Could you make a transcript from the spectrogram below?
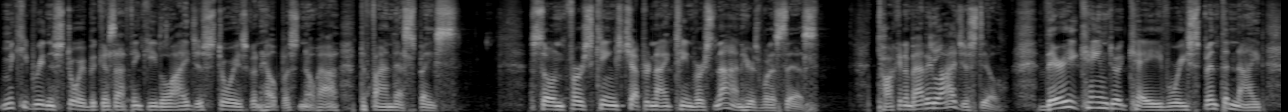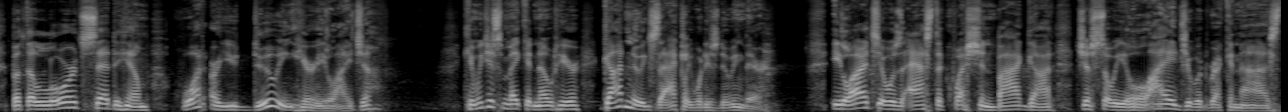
Let me keep reading the story because I think Elijah's story is going to help us know how to find that space. So in 1 Kings chapter 19, verse 9, here's what it says talking about Elijah still. There he came to a cave where he spent the night, but the Lord said to him, What are you doing here, Elijah? Can we just make a note here? God knew exactly what he's doing there. Elijah was asked a question by God just so Elijah would recognize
